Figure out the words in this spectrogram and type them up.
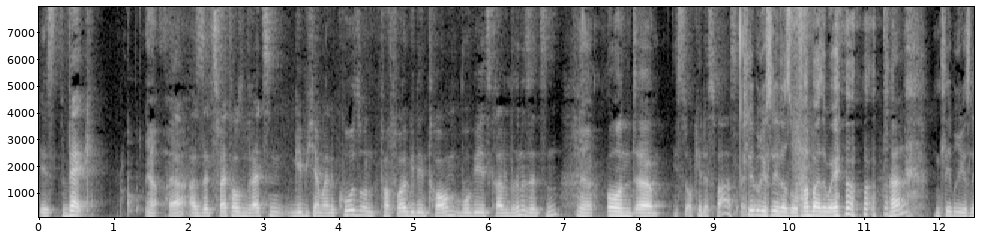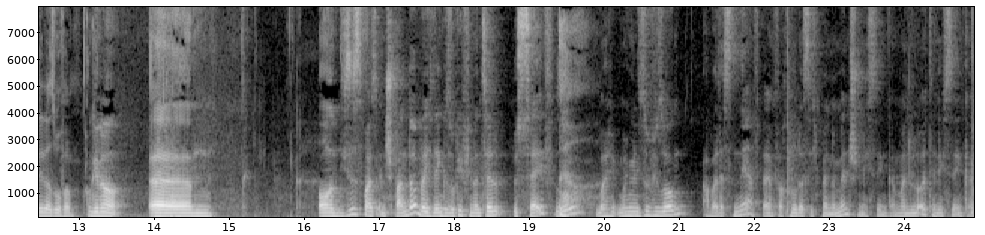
ist weg. Ja. Ja, also seit 2013 gebe ich ja meine Kurse und verfolge den Traum, wo wir jetzt gerade drin sitzen. ja. Und ähm, ich so, okay, das war's. Alter. Klebriges Ledersofa, by the way. Hä? Ein klebriges Ledersofa. Genau. Ähm, und dieses Mal ist entspannter, weil ich denke, so, okay, finanziell ist safe, so, mache ich, mach ich mir nicht so viel Sorgen. Aber das nervt einfach nur, dass ich meine Menschen nicht sehen kann, meine Leute nicht sehen kann.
